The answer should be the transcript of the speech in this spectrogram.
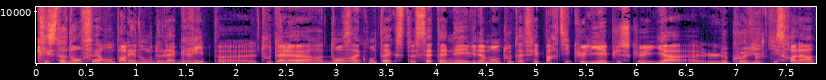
Christophe Denfer, on parlait donc de la grippe euh, tout à l'heure, dans un contexte cette année évidemment tout à fait particulier, puisqu'il y a euh, le Covid qui sera là.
